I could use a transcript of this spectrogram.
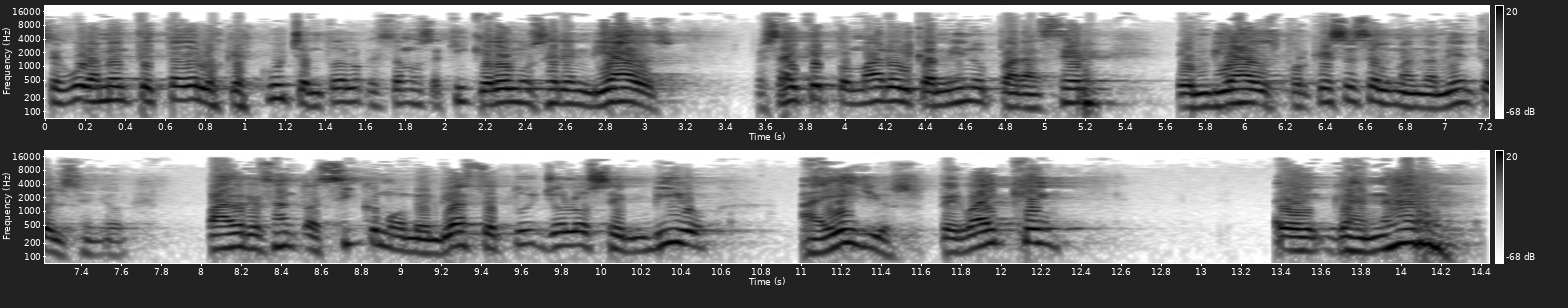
Seguramente todos los que escuchan, todos los que estamos aquí queremos ser enviados. Pues hay que tomar el camino para ser enviados, porque ese es el mandamiento del Señor. Padre Santo, así como me enviaste tú, yo los envío a ellos, pero hay que eh, ganar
